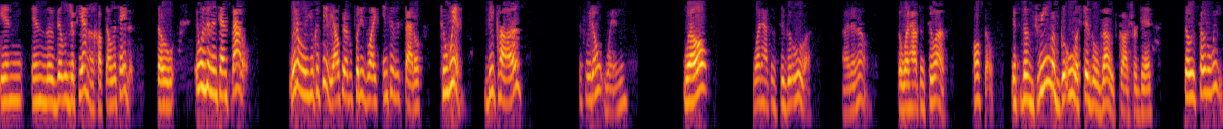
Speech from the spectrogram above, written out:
in, in the village of Piena, Chaftal So it was an intense battle. Literally, you could see the Alter Rebbe put his life into this battle to win. Because if we don't win, well, what happens to Geula? I don't know. But what happens to us also? If the dream of Geula fizzles out, God forbid, so, so do we.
